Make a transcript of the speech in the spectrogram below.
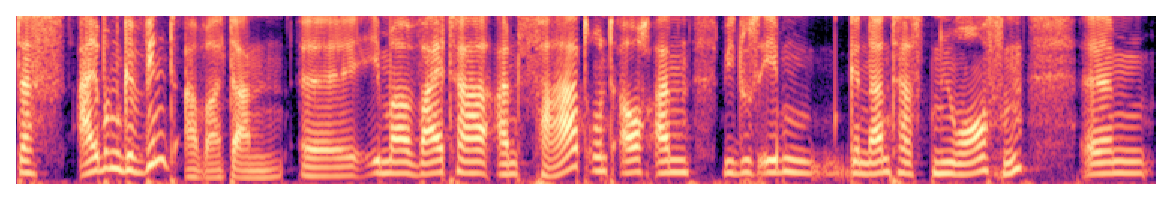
das Album gewinnt aber dann äh, immer weiter an Fahrt und auch an, wie du es eben genannt hast, Nuancen. Ähm,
